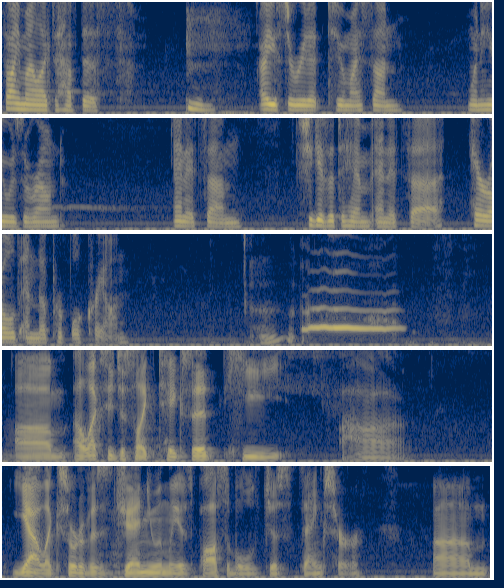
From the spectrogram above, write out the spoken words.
thought you might like to have this. I used to read it to my son when he was around. And it's um she gives it to him and it's uh Harold and the Purple Crayon. Um, Alexi just like takes it. He, uh, yeah, like sort of as genuinely as possible, just thanks her. Um,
